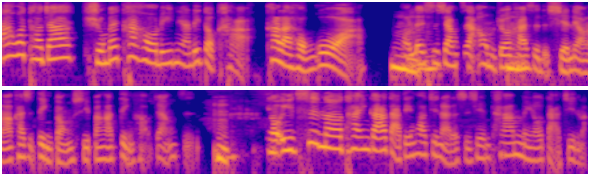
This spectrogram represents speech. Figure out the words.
啊，我头家想要卡好你呢，你都卡卡来哄我啊。”哦，类似嗯像这样，啊，我们就开嗯始闲聊，然后开始订东西，帮他订好这样子。嗯有一次呢，他应该要打电话进来的时间，他没有打进来，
